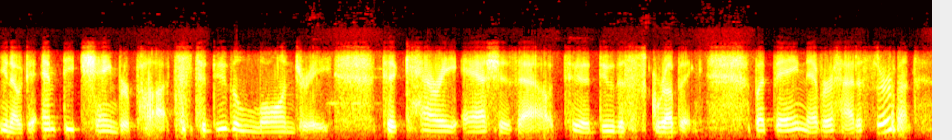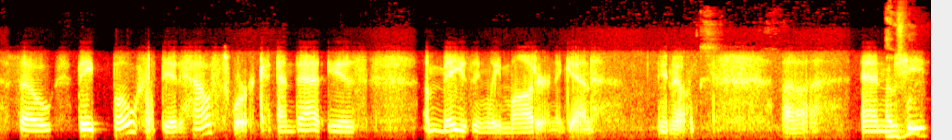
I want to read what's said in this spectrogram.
You know to empty chamber pots to do the laundry to carry ashes out to do the scrubbing. But they never had a servant. So they both did housework and that is amazingly modern again you know. Uh and she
